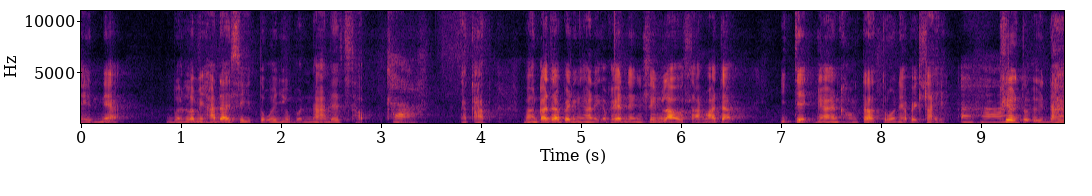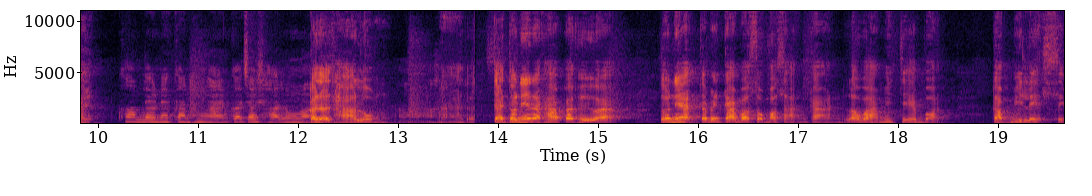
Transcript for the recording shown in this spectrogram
เห็นเนี่ยเหมือนเรามีฮาร์ดไดรฟ์สี่ตัวอยู่บนหน้าเดสก์ท็อปค่ะนะครับมันก็จะเป็นงานอีกประเภทหนึ่งซึ่งเราสามารถจะอิเจกงานของแต่ละตัวเนี้ไปใส่อ่าฮะเครื่องตัวอื่นได้ ความเร็วในการทำงานก็จะช้าลงหน่อยก็จะช้าลงอ๋อนะแต่ตัวนี้นะครับก็คือว่าตัวเนี้ยจะเป็นการผสมผสานกันระหว่างมี JBOT กับมีเลทสิ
